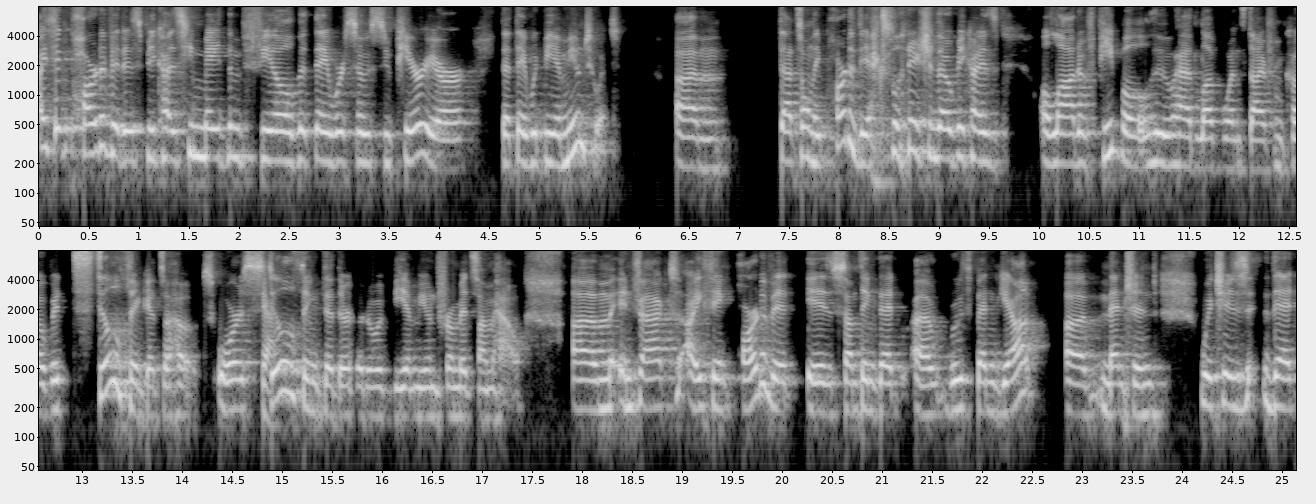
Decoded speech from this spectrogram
I think part of it is because he made them feel that they were so superior that they would be immune to it. Um, that's only part of the explanation, though, because a lot of people who had loved ones die from COVID still think it's a hoax or still yeah. think that they're going to be immune from it somehow. Um, in fact, I think part of it is something that uh, Ruth Ben-Ghiat uh, mentioned, which is that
